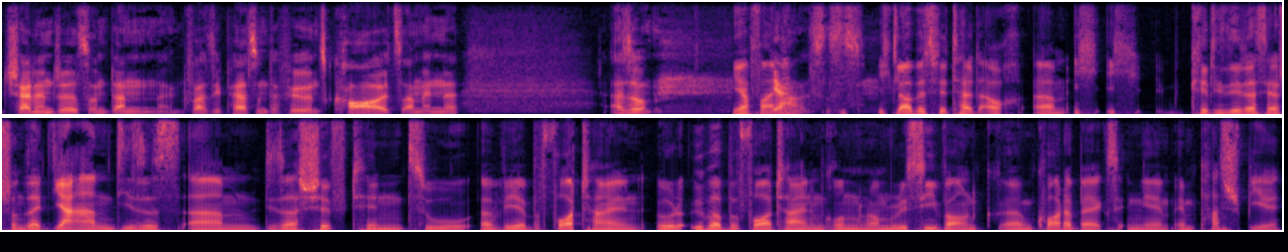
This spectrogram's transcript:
Challenges und dann quasi Pass Interference Calls am Ende. Also, ja, vor allem, ja, ich, ich glaube, es wird halt auch, ähm, ich, ich kritisiere das ja schon seit Jahren, dieses, ähm, dieser Shift hin zu, äh, wir bevorteilen oder überbevorteilen im Grunde genommen Receiver und ähm, Quarterbacks in, im, im Passspiel.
